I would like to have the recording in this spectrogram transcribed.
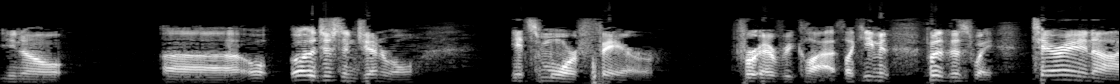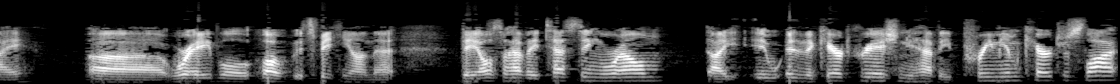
you know, uh, well, just in general, it's more fair for every class. Like even put it this way, Terry and I uh, were able. Oh, speaking on that, they also have a testing realm. Uh, in the character creation, you have a premium character slot.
